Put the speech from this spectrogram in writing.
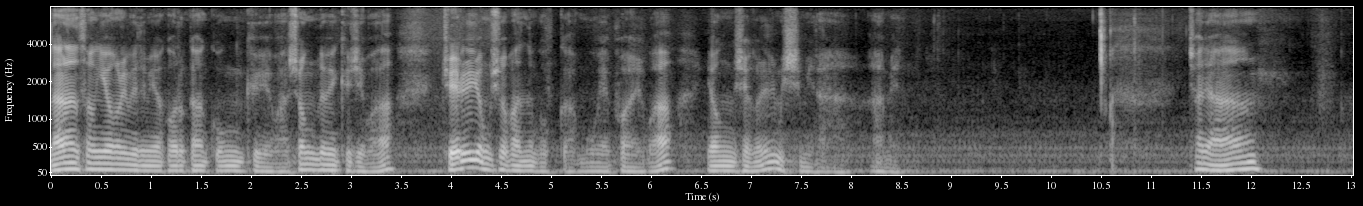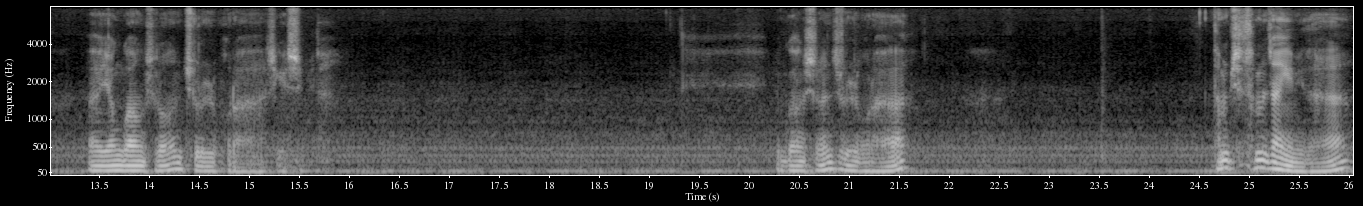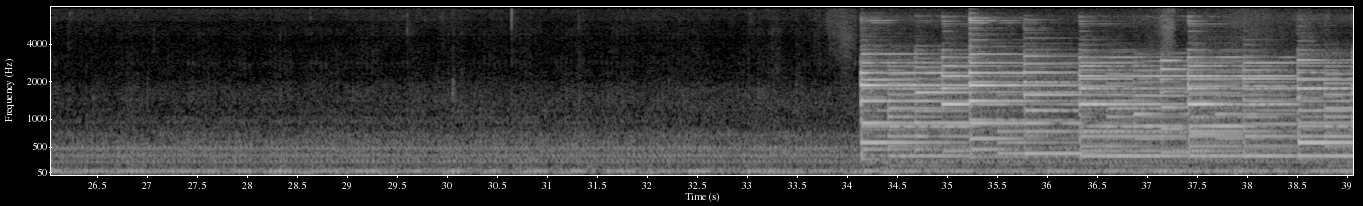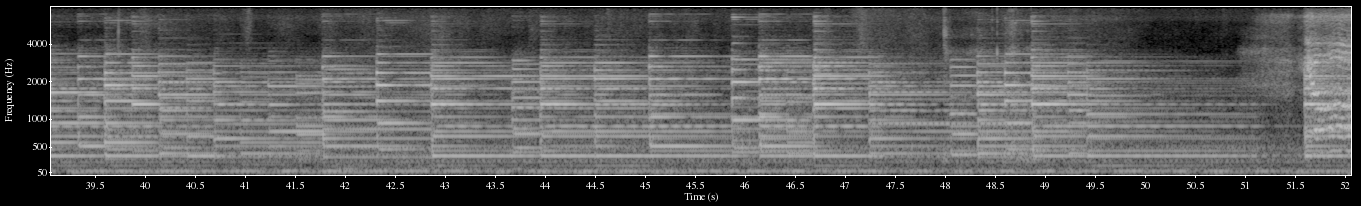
나는 성령을 믿으며 거룩한 공교회와 성도의 교제와 죄를 용서받는 것과 무의 부활과 영생을 믿습니다. 아멘. 찬양 어, 영광스러운 주를 보라 하시겠습니다. 영광스러운 주를 보라 33장입니다.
